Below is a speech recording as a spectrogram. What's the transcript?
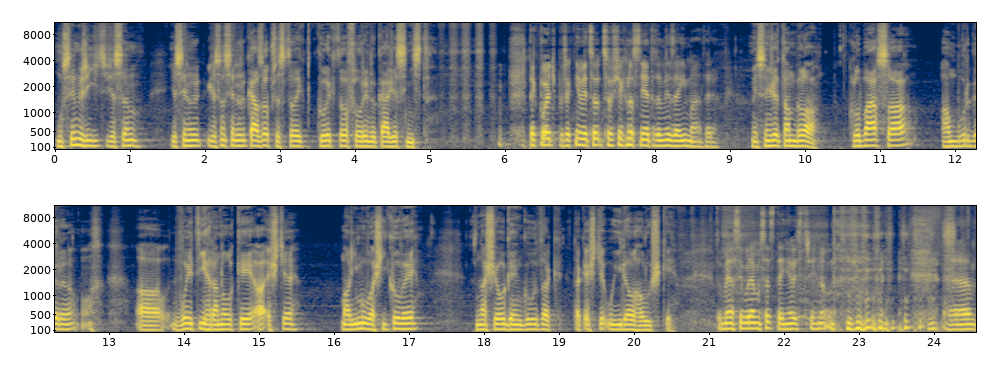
musím říct, že jsem, že, si, že jsem si nedokázal představit, kolik toho Florin dokáže sníst. tak pojď, řekni mi, co, co všechno snět, to mě zajímá teda. Myslím, že tam byla klobása, hamburger a dvojitý hranolky a ještě malýmu Vašíkovi z našeho gengu, tak, tak ještě ujídal halušky. To mi asi budeme muset stejně vystřihnout. Eh,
